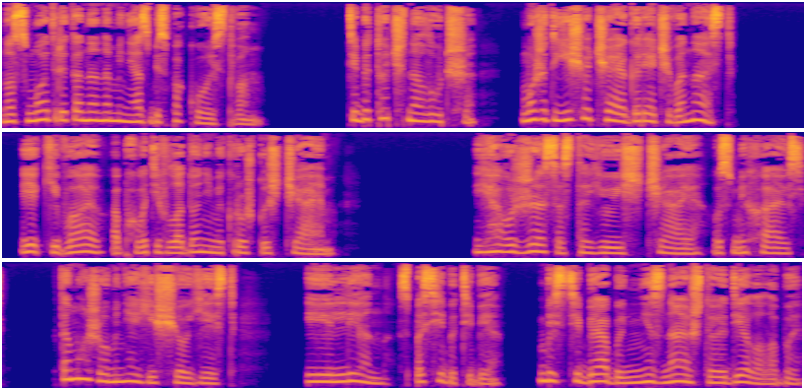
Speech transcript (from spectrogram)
Но смотрит она на меня с беспокойством. «Тебе точно лучше? Может, еще чая горячего, Насть?» Я киваю, обхватив ладонями кружку с чаем. «Я уже состою из чая», — усмехаюсь. «К тому же у меня еще есть. И, Лен, спасибо тебе. Без тебя бы не знаю, что я делала бы.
